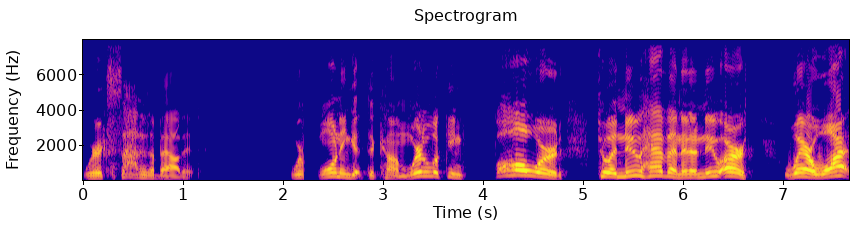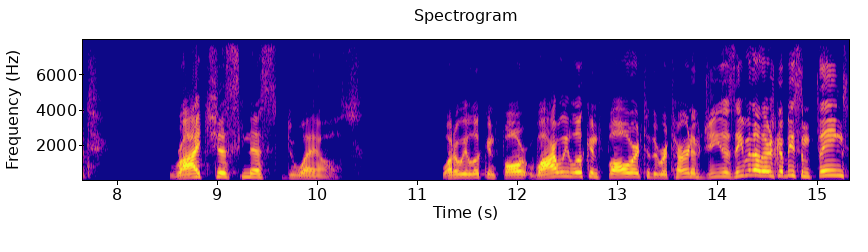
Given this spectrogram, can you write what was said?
We're excited about it. We're wanting it to come. We're looking forward to a new heaven and a new earth where what? Righteousness dwells. What are we looking forward? Why are we looking forward to the return of Jesus? Even though there's going to be some things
